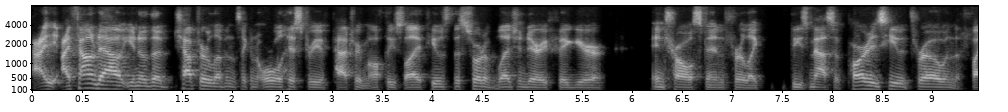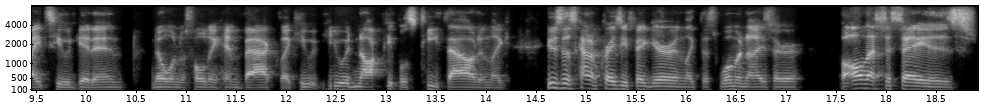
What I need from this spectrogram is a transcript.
I, I found out, you know, the chapter 11 is like an oral history of Patrick Moffly's life. He was this sort of legendary figure in Charleston for like these massive parties he would throw and the fights he would get in. No one was holding him back. Like he would, he would knock people's teeth out and like he was this kind of crazy figure and like this womanizer. But all that's to say is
